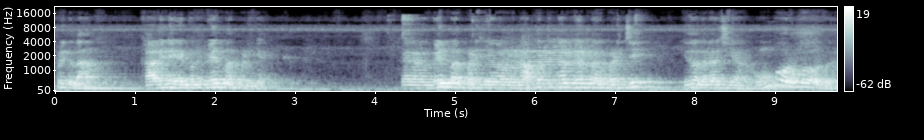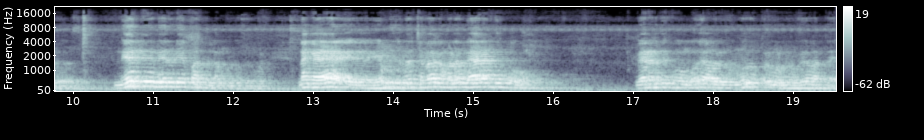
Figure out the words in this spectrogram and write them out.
புரியுதுங்களா? காலையில் ஏழு மணி வேல்மார் படிங்க. வேல்மார் படிச்சு நாற்பத்தெட்டு நாள் வேல்மார் படித்து இது வந்தோன்னா வச்சுக்கலாம் ரொம்ப ரொம்ப ஒரு நேரடியாக நேரடியாக பார்த்துடலாம் முருகப்பெருமான் நாங்கள் எப்படி சொன்னால் செவ்வாய்க்கிழமை வேறு இடத்துக்கு போவோம். வேறு இடத்துக்கு போகும்போது அவர் முருகப்பெருமான் ஒரே வார்த்தை.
